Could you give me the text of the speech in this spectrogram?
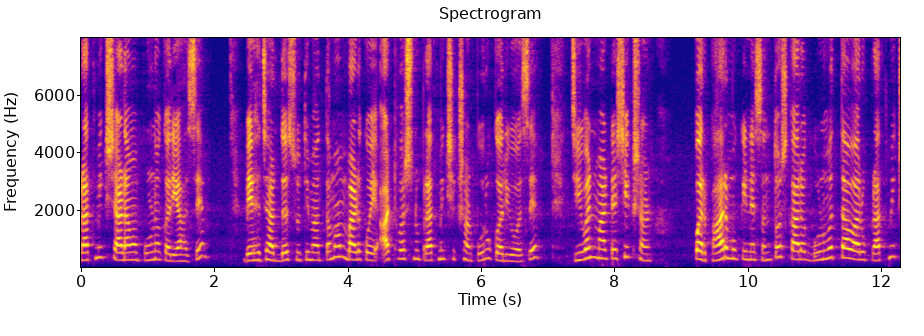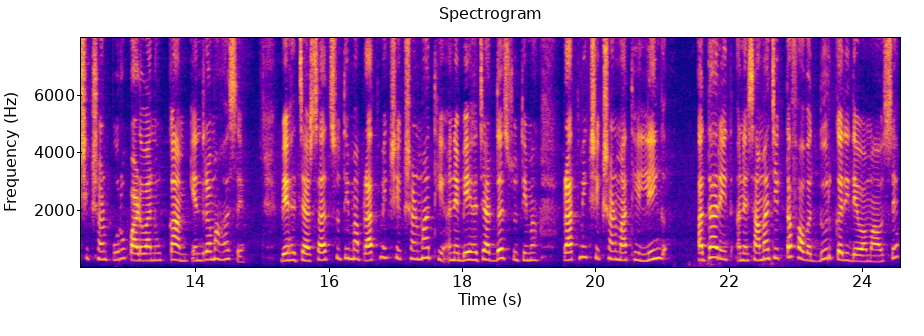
પ્રાથમિક શાળામાં પૂર્ણ કર્યા હશે. બે હજાર દસ સુધીમાં તમામ બાળકોએ આઠ વર્ષનું પ્રાથમિક શિક્ષણ પૂરું કર્યું હશે. જીવન માટે શિક્ષણ પર ભાર મૂકીને સંતોષકારક ગુણવત્તાવાળું પ્રાથમિક શિક્ષણ પૂરું પાડવાનું કામ કેન્દ્રમાં હશે. બે હજાર સાત સુધીમાં પ્રાથમિક શિક્ષણમાંથી અને બે હજાર દસ સુધીમાં પ્રાથમિક શિક્ષણમાંથી લિંગ આધારિત અને સામાજિક તફાવત દૂર કરી દેવામાં આવશે.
